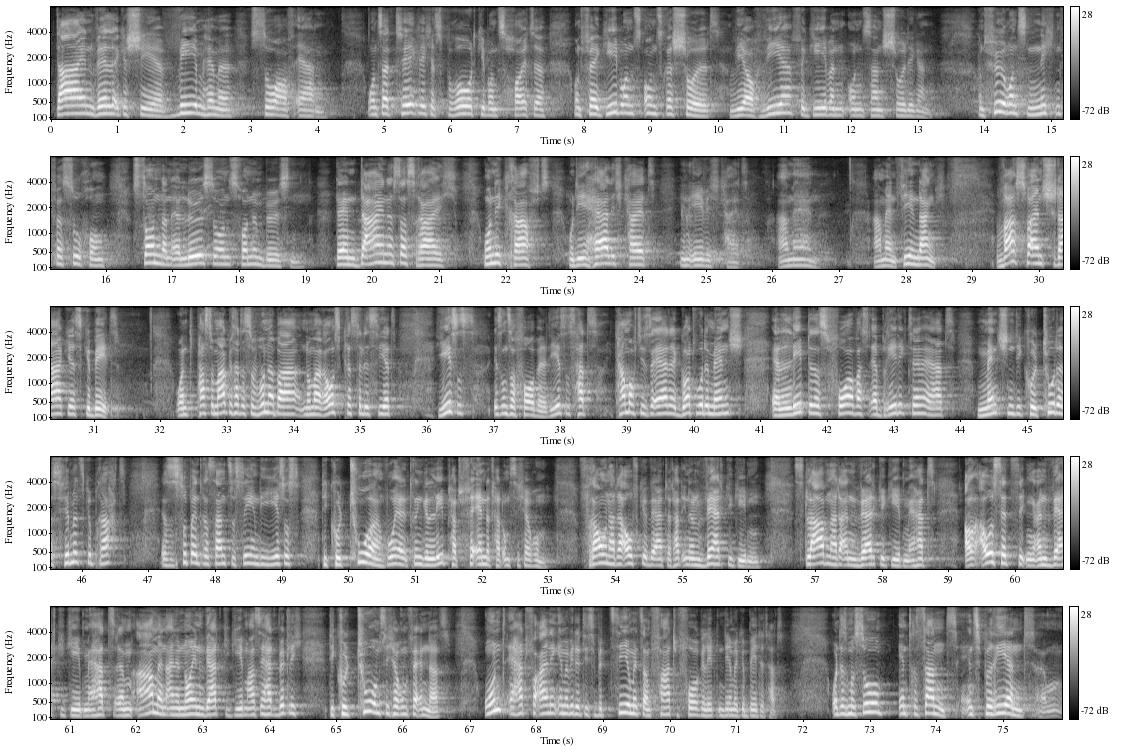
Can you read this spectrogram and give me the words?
Dein Wille geschehe, wie im Himmel, so auf Erden. Unser tägliches Brot gib uns heute und vergib uns unsere Schuld, wie auch wir vergeben unseren Schuldigern. Und führe uns nicht in Versuchung, sondern erlöse uns von dem Bösen. Denn dein ist das Reich und die Kraft und die Herrlichkeit in Ewigkeit. Amen. Amen. Vielen Dank. Was für ein starkes Gebet. Und Pastor Markus hat es so wunderbar nochmal rauskristallisiert. Jesus ist unser Vorbild. Jesus hat, kam auf diese Erde, Gott wurde Mensch, er lebte das vor, was er predigte, er hat Menschen die Kultur des Himmels gebracht. Es ist super interessant zu sehen, wie Jesus die Kultur, wo er drin gelebt hat, verändert hat um sich herum. Frauen hat er aufgewertet, hat ihnen Wert gegeben. Sklaven hat er einen Wert gegeben. Er hat Aussätzigen einen Wert gegeben. Er hat ähm, Armen einen neuen Wert gegeben. Also er hat wirklich die Kultur um sich herum verändert. Und er hat vor allen Dingen immer wieder diese Beziehung mit seinem Vater vorgelebt, indem er gebetet hat. Und das muss so interessant, inspirierend, ähm,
